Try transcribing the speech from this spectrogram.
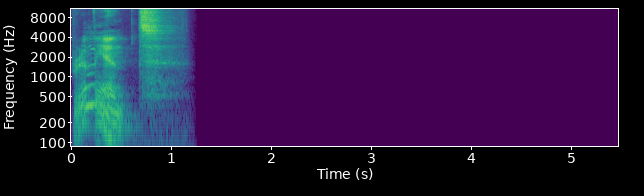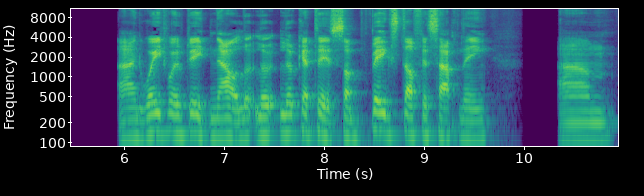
Brilliant. And wait, wait, wait. Now look, look, look at this. Some big stuff is happening. Um,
